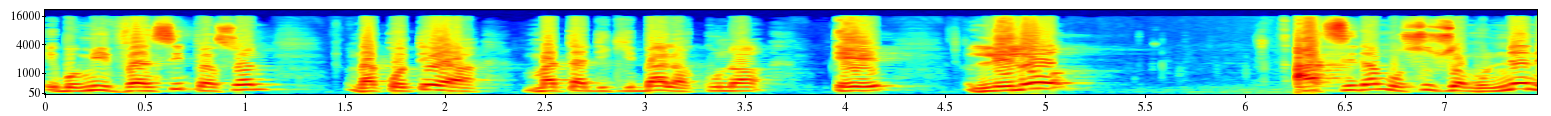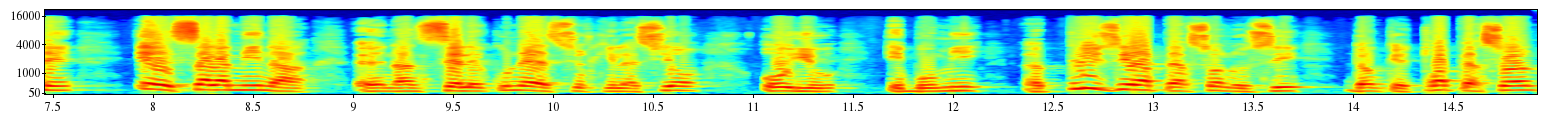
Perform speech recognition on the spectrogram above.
ebomi 26 personnes na kote ya matadi kibala kuna. E lelo accident mosusu ya monene esalami na, eh, na nsele kuna ya circulation oyo ebomi euh, plusieurs personnes aussi. Donc euh, trois personnes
